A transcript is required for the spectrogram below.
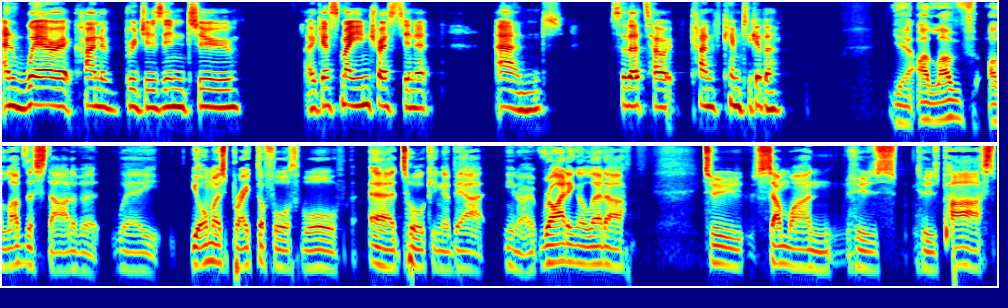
and where it kind of bridges into I guess my interest in it and so that's how it kind of came together. Yeah, I love I love the start of it where you almost break the fourth wall uh, talking about, you know, writing a letter to someone who's who's passed,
